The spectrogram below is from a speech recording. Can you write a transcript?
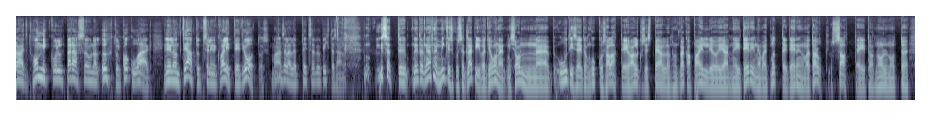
raadiot hommikul, pärastlõunal, õhtul, kogu aeg. Ja neil on teatud selline kvaliteedi ootus, ma olen sellele täitsa pihta saanud. lihtsalt eh, need on jah, need mingisugused läbivad jooned, mis on, eh, uudiseid on Kukus alati ju algusest peale olnud väga palju ja neid erinevaid mõtteid ja erinevaid arutlussaateid on olnud, eh,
